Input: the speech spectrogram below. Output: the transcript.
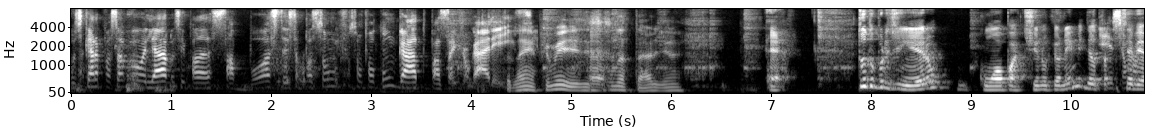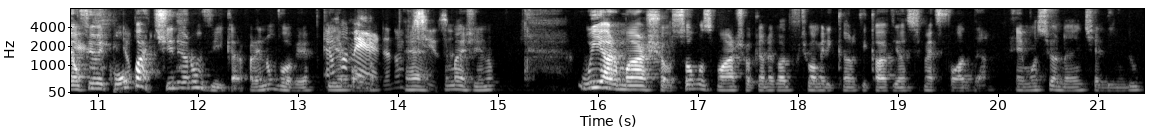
Os caras passavam, olhavam assim e falavam, essa bosta, só, passou, um- só faltou um gato passar e jogar areia. Tudo bem? Filme de sessão da tarde, né? Tudo por dinheiro, com o Alpatino, que eu nem me deu. Esse é Você uma vê, é um filme com o Alpatino e eu não vi, cara. Falei, não vou ver. porque É uma bom. merda, não É, precisa. imagino. We Are Marshall, Somos Marshall, que é um negócio do futebol americano que cai avião, esse filme é foda. É emocionante, é lindo.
